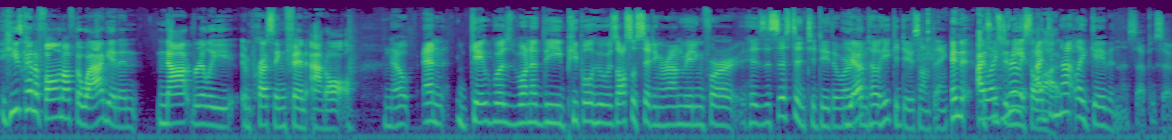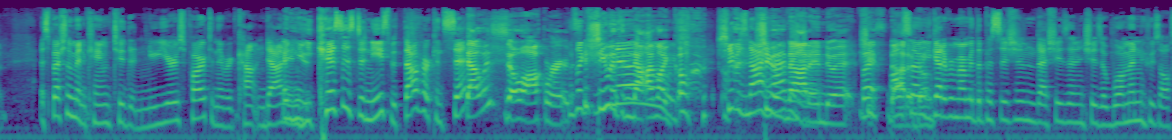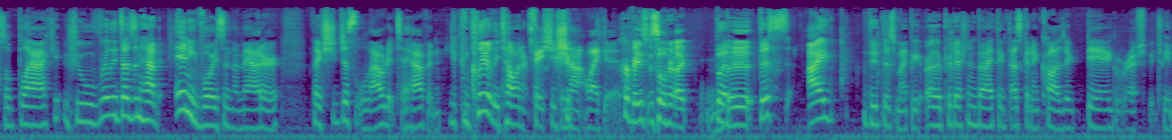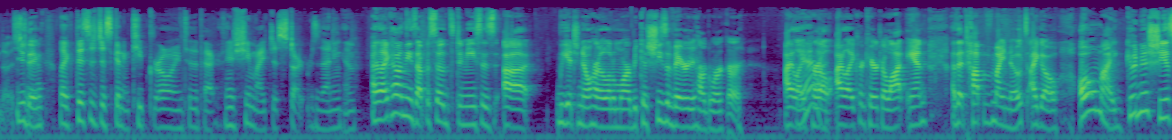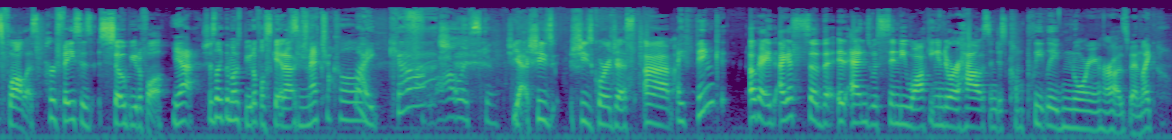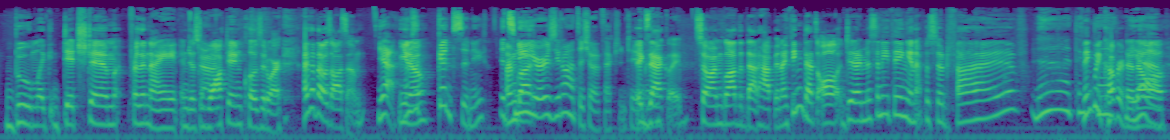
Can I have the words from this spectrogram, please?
He's kind of fallen off the wagon and not really impressing Finn at all. Nope. And Gabe was one of the people who was also sitting around waiting for his assistant to do the work Yep. until he could do something. And I Which like was really- Denise a lot. I did not like Gabe in this episode. Especially when it came to the New Year's part and they were counting down and, And he- he, kisses Denise without her consent. That was so awkward. was like, she was not. I'm like, oh, She was not She was not it. into it. But She's not also, you got to remember the position that she's in. She's a woman who's also black, who really doesn't have any voice in the matter. Like she just allowed it to happen. You can clearly tell in her face she did She- not like it. her face was still like, But "Bleh." this, I this might be early predictions, but I think that's going to cause a big rift between those You two. think? Like this is just going to keep growing to the pack, and she might just start resenting him. I like how in these episodes Denise is. Uh, we get to know her a little more because she's a very hard worker. I like Yeah. her. I like her character a lot. And at the top of my notes, I go, "Oh my goodness, she is flawless. Her face is so beautiful. Yeah, She's like the most beautiful skin out. She's like, symmetrical. oh my gosh. flawless skin. Yeah, she's she's gorgeous. Um, I think okay, I guess so that it ends with Cindy walking into her house and just completely ignoring her husband. Like boom, like ditched him for the night and just Darn. walked in, closed the door. I thought that was awesome. Yeah, You know? good, Cindy. It's I'm New glad- Year's. You don't have to show affection to. Exactly. So I'm glad that that happened. I think that's all. Did I miss anything in episode five? No, I think, I think we covered it yeah. all.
